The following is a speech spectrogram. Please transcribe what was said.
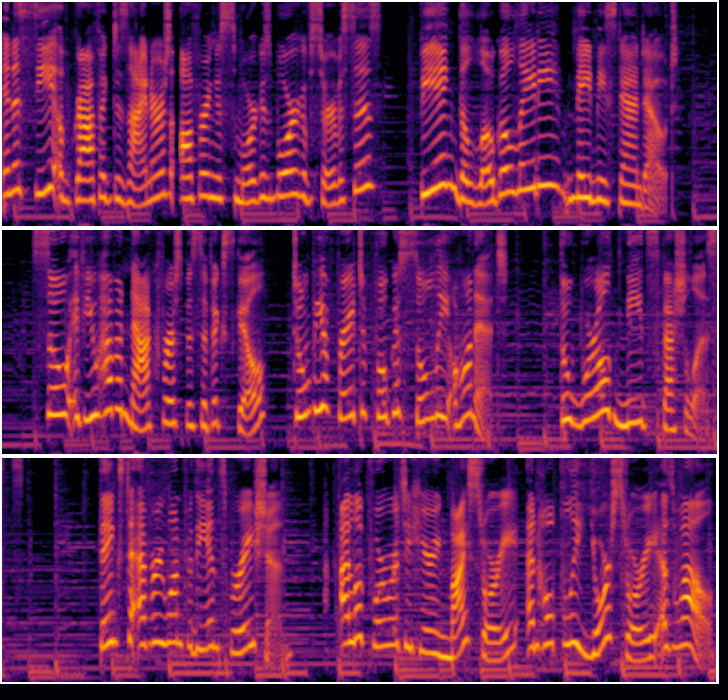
In a sea of graphic designers offering a smorgasbord of services, being the logo lady made me stand out. So, if you have a knack for a specific skill, don't be afraid to focus solely on it. The world needs specialists. Thanks to everyone for the inspiration. I look forward to hearing my story and hopefully your story as well.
